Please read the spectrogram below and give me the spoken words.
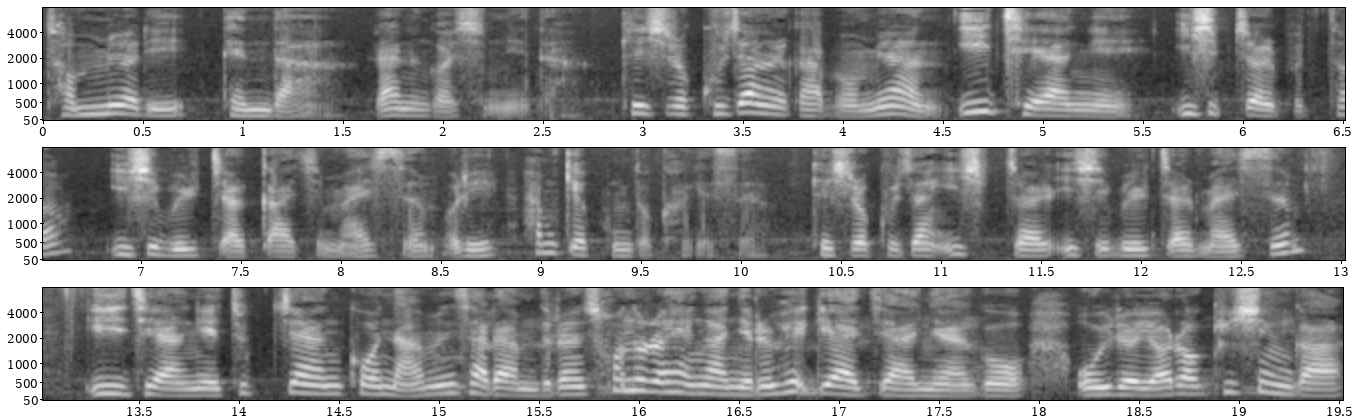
전멸이 된다라는 것입니다. 계시록 9장을 가보면 이 재앙의 20절부터 21절까지 말씀 우리 함께 봉독하겠어요. 계시록 9장 20절 21절 말씀 이 재앙에 죽지 않고 남은 사람들은 손으로 행한 일을 회개하지 아니하고 오히려 여러 귀신과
